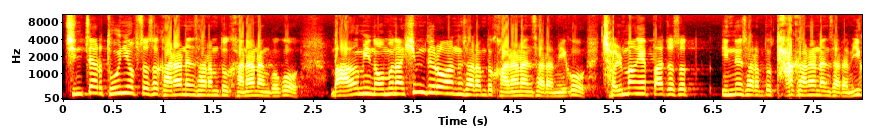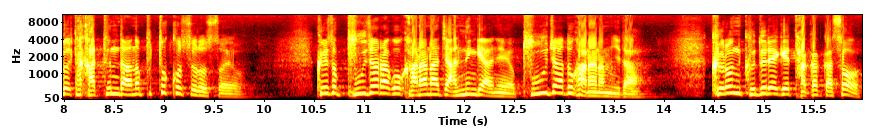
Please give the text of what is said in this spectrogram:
진짜로 돈이 없어서 가난한 사람도 가난한 거고 마음이 너무나 힘들어하는 사람도 가난한 사람이고 절망에 빠져서 있는 사람도 다 가난한 사람 이걸 다 같은 단어 푸토코스로 써요. 그래서 부자라고 가난하지 않는 게 아니에요. 부자도 가난합니다. 그런 그들에게 다가가서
